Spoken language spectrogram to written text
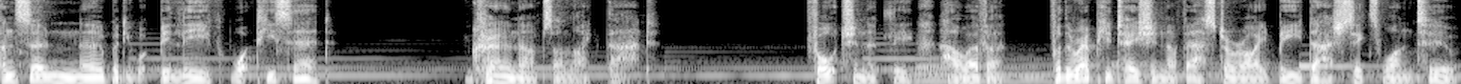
and so nobody would believe what he said. Grown ups are like that. Fortunately, however, for the reputation of asteroid B 612,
